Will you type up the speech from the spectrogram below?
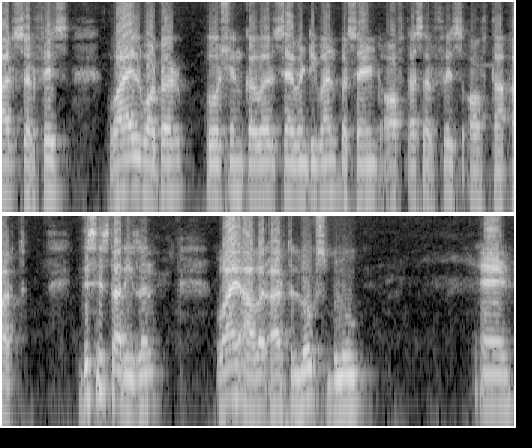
earth's surface while water portion covers 71% of the surface of the earth. This is the reason why our earth looks blue and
